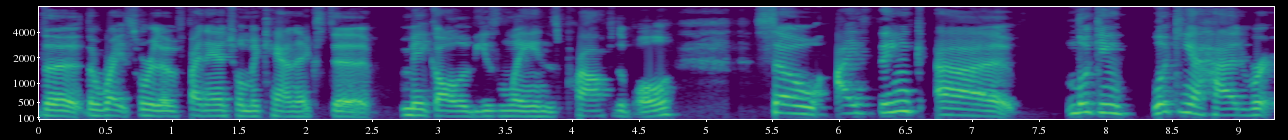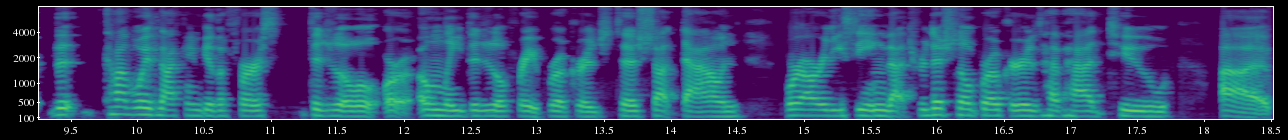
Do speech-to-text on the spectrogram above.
the, the right sort of financial mechanics to make all of these lanes profitable. So I think, uh, looking looking ahead, the Convoy is not going to be the first digital or only digital freight brokerage to shut down. We're already seeing that traditional brokers have had to uh,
